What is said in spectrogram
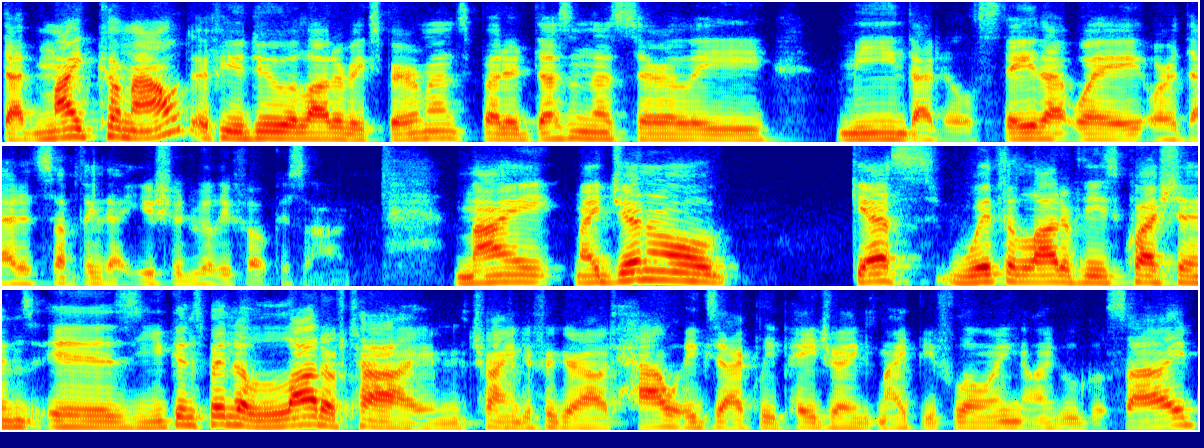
that might come out if you do a lot of experiments, but it doesn't necessarily mean that it'll stay that way or that it's something that you should really focus on. My, my general guess with a lot of these questions is you can spend a lot of time trying to figure out how exactly PageRank might be flowing on Google's side.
